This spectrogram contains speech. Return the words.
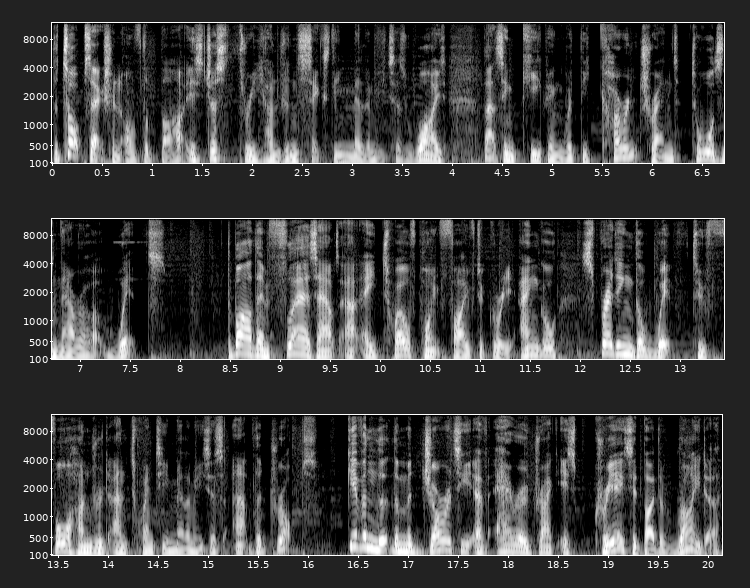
The top section of the bar is just 360mm wide, that's in keeping with the current trend towards narrower widths. The bar then flares out at a 12.5 degree angle, spreading the width to 420mm at the drops. Given that the majority of aero drag is created by the rider,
